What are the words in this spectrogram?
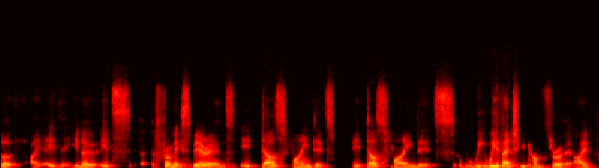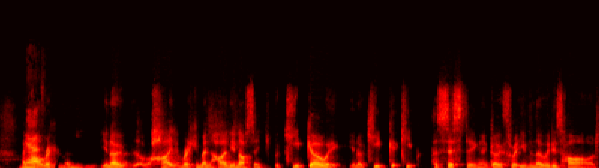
but I, it, you know, it's from experience. It does find its. It does find its. We, we eventually come through it. I I can't recommend you know high, recommend highly enough saying but keep going. You know, keep keep persisting and go through it even though it is hard,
